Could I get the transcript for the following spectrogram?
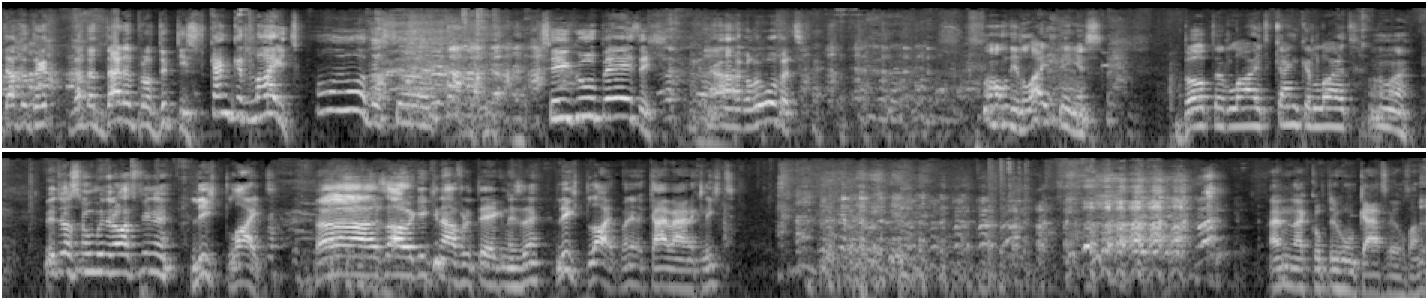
dat, het, dat het derde product is. Kanker light. Oh, dat is... Uh, zijn goed bezig. Ja, geloof het. Al die light dinges. Butter light, kanker light. Oh, Weet je wat ze nog moeten uitvinden? Licht, light. Ah, dat zou ik nou voor tekenen, hè. Licht, light. Maar kan weinig licht. en dan komt er gewoon veel van.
